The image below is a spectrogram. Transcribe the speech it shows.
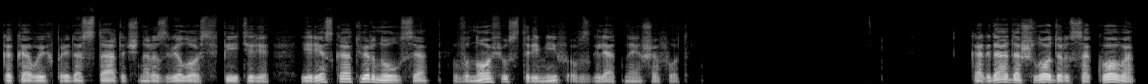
каковых предостаточно развелось в Питере, и резко отвернулся, вновь устремив взгляд на эшафот. Когда дошло до Рысакова,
